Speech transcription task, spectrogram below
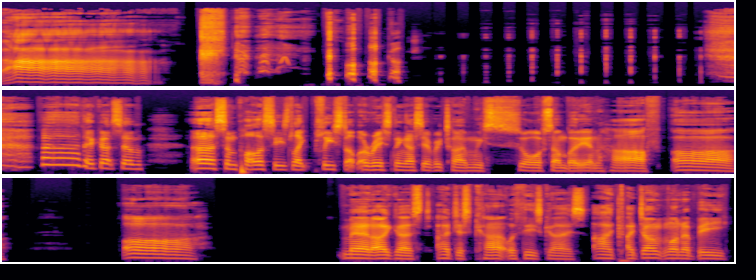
Ah. oh, ah, they got some uh, some policies like please stop arresting us every time we saw somebody in half. Oh, oh, man, I just, I just can't with these guys. I, I don't want to be,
